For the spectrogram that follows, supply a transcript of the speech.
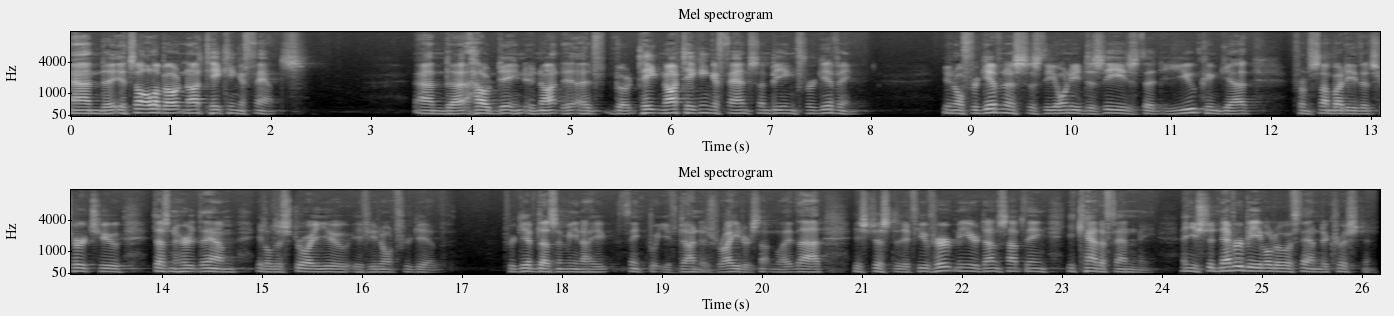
and uh, it's all about not taking offense and uh, how da- not, uh, about take, not taking offense and being forgiving. You know, forgiveness is the only disease that you can get from somebody that's hurt you. It doesn't hurt them, it'll destroy you if you don't forgive. Forgive doesn't mean I think what you've done is right or something like that. It's just that if you've hurt me or done something, you can't offend me. And you should never be able to offend a Christian.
